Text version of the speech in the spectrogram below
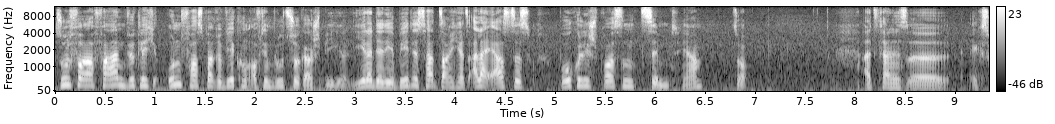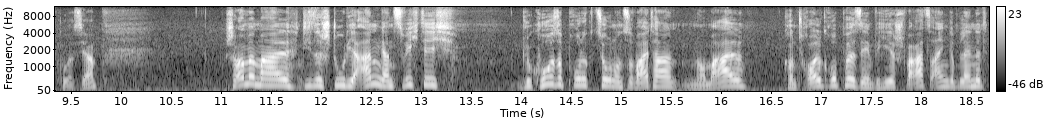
Sulforaphan, wirklich unfassbare Wirkung auf den Blutzuckerspiegel. Jeder, der Diabetes hat, sage ich als allererstes Brokkolisprossen, Zimt. Ja? So, als kleines äh, Exkurs. Ja? Schauen wir mal diese Studie an, ganz wichtig. Glukoseproduktion und so weiter, normal, Kontrollgruppe, sehen wir hier schwarz eingeblendet.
